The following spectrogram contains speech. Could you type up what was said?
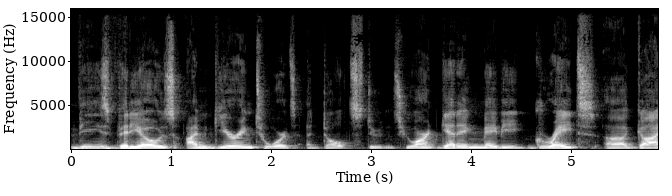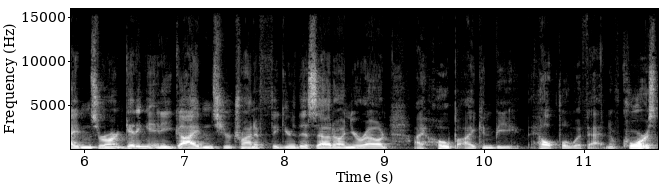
these videos I'm gearing towards adult students who aren't getting maybe great uh, guidance or aren't getting any guidance. You're trying to figure this out on your own. I hope I can be helpful with that. And of course,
